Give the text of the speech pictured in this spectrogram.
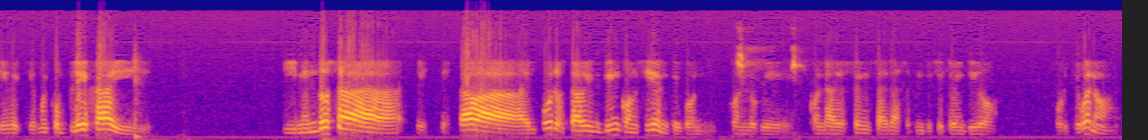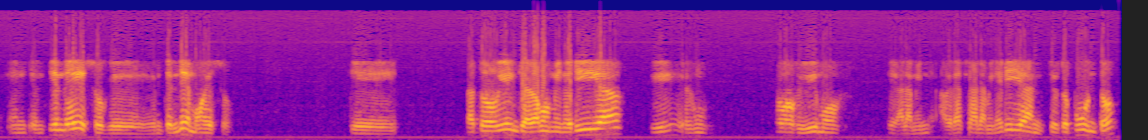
es, muy compleja y, y Mendoza este, estaba, el pueblo estaba bien, consciente con, con, lo que, con la defensa de la 7722, porque bueno, entiende eso, que entendemos eso, que está todo bien que hagamos minería, ¿sí? todos vivimos eh, a la, gracias a la minería en cierto punto,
